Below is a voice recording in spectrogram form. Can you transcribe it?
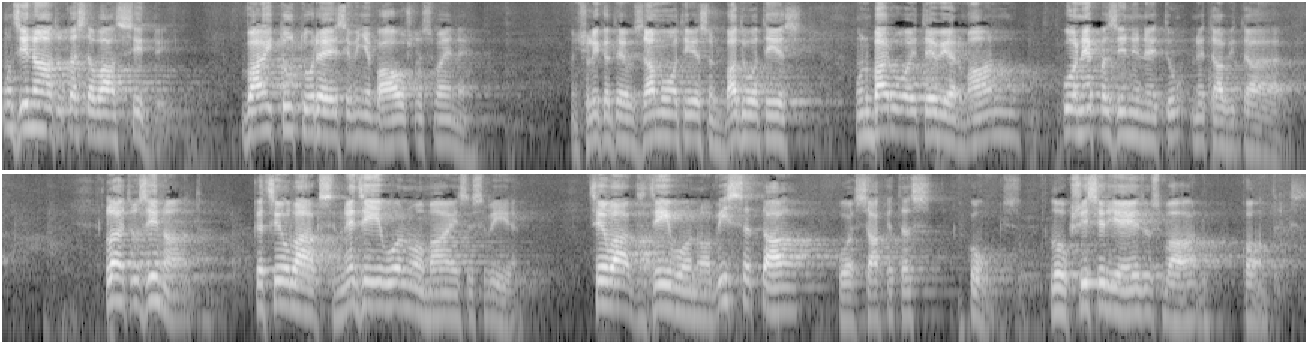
un zinātu, kas tavā sirdī, vai tu turēsi viņa baušļus vai nē. Viņš lika tev zamoties un badoties, un baroja tevi ar mannu, ko nepazini ne tu, ne tavi tēvi. Lai tu zinātu, ka cilvēks nedzīvo no maizes vien. Cilvēks dzīvo no visa tā, ko saka tas kungs. Lūk, šis ir Jēzus vārdu konteksts.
